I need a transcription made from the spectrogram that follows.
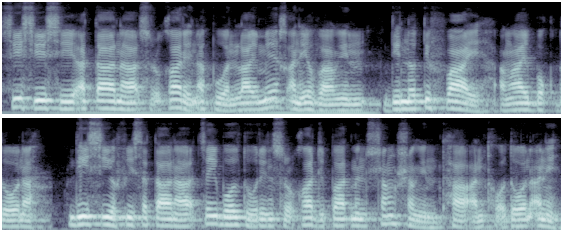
CCC atana sarkarin apuan lai mek ani awangin di notify angai bok dona. DC office atana cheibol turin sarkar department sang sangin tha an tho don ani.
